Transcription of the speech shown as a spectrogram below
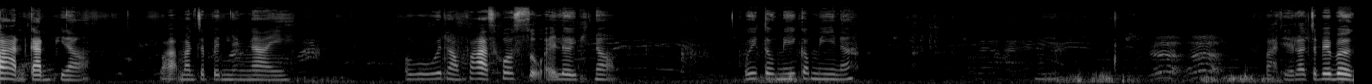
บ้านกันพี่น้องว่ามันจะเป็นยังไงโอ้ยท้องฟ้าโคตรสวยเลยพี่น้องอุ้ยตรงนี้ก็มีนะป้าเดี๋ยวเราจะไปเบิ่ง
